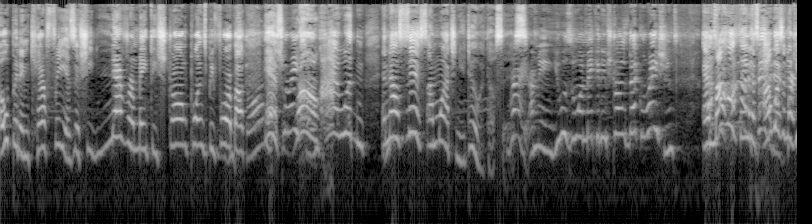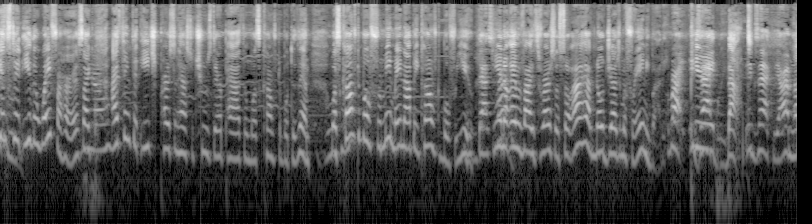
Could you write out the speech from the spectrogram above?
open and carefree as if she never made these strong points before about it's wrong i wouldn't and now sis i'm watching you do it though sis Right. I mean, you was the one making these strong declarations. And That's my whole thing is i wasn't against it either way for her it's like You know? i think that each person has to choose their path and what's comfortable to them what's comfortable for me may not be comfortable for you Mm-hmm. That's you know and vice versa so i have no judgment for anybody Right, period exactly. dot Exactly. I'm no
